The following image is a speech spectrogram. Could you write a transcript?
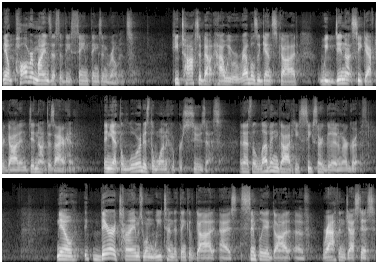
Now, Paul reminds us of these same things in Romans. He talks about how we were rebels against God, we did not seek after God and did not desire him. And yet the Lord is the one who pursues us. And as the loving God, he seeks our good and our growth. Now, there are times when we tend to think of God as simply a God of wrath and justice.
